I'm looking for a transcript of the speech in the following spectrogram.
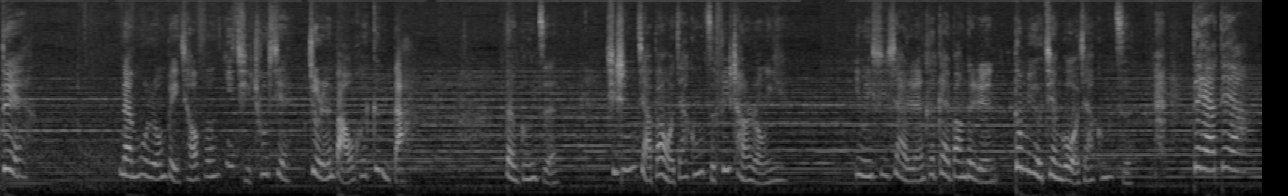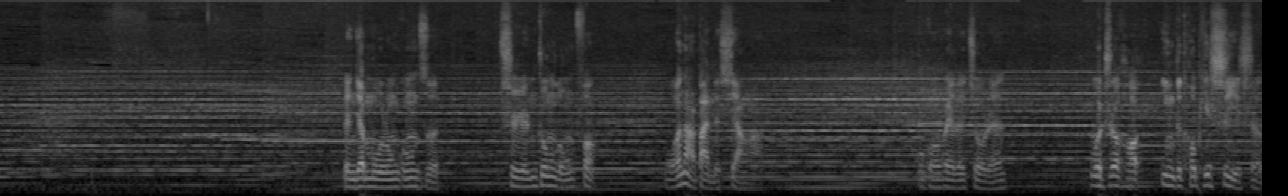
对，南慕容、北乔峰一起出现，救人把握会更大。段公子，其实你假扮我家公子非常容易，因为西夏人和丐帮的人都没有见过我家公子。对呀，对呀。人家慕容公子是人中龙凤，我哪扮得像啊？不过为了救人。我只好硬着头皮试一试了。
